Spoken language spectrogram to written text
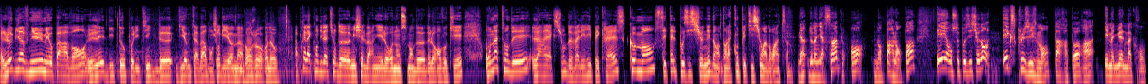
le bienvenu, mais auparavant, l'édito politique de Guillaume Tabar. Bonjour Guillaume. Bonjour Renaud. Après la candidature de Michel Barnier et le renoncement de, de Laurent Wauquiez, on attendait la réaction de Valérie Pécresse. Comment s'est-elle positionnée dans, dans la compétition à droite? Bien, de manière simple, en n'en parlant pas et en se positionnant exclusivement par rapport à Emmanuel Macron.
